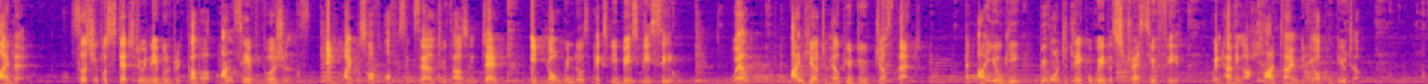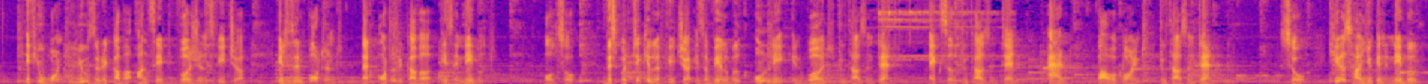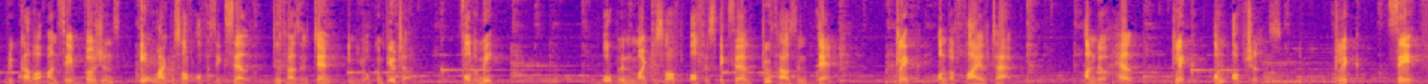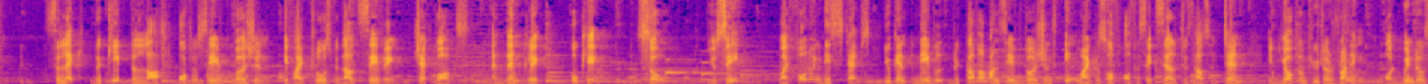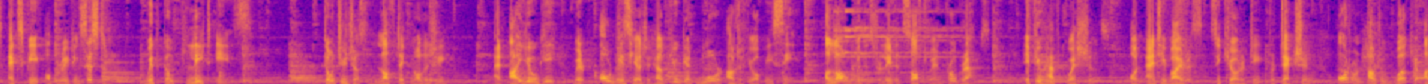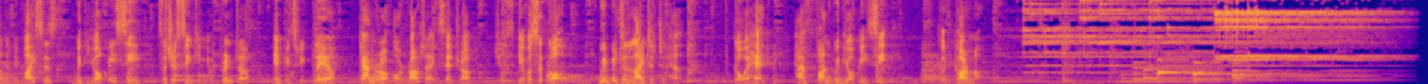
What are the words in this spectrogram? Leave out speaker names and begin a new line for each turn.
Hi there. Searching for steps to enable recover unsaved versions in Microsoft Office Excel 2010 in your Windows XP based PC? Well, I'm here to help you do just that. At iYogi, we want to take away the stress you feel when having a hard time with your computer. If you want to use the Recover Unsaved Versions feature, it is important that Auto Recover is enabled. Also, this particular feature is available only in Word 2010, Excel 2010 and PowerPoint 2010. So, here's how you can enable Recover Unsaved Versions in Microsoft Office Excel 2010 in your computer. Follow me. Open Microsoft Office Excel 2010. Click on the File tab. Under Help, click on Options. Click Save. Select the Keep the last auto-saved version if I close without saving checkbox and then click OK. So, you see, by following these steps, you can enable Recover Unsaved versions in Microsoft Office Excel 2010 in your computer running on Windows XP operating system with complete ease. Don't you just love technology? At iYogi, we're always here to help you get more out of your PC, along with its related software and programs. If you have questions on antivirus, security, protection, or on how to work your other devices with your PC, such as syncing your printer, MP3 player, camera or router, etc., just give us a call. We'd be delighted to help. Go ahead, have fun with your PC. Good karma.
